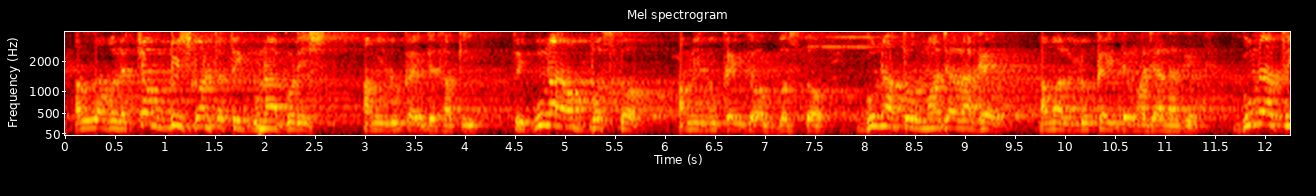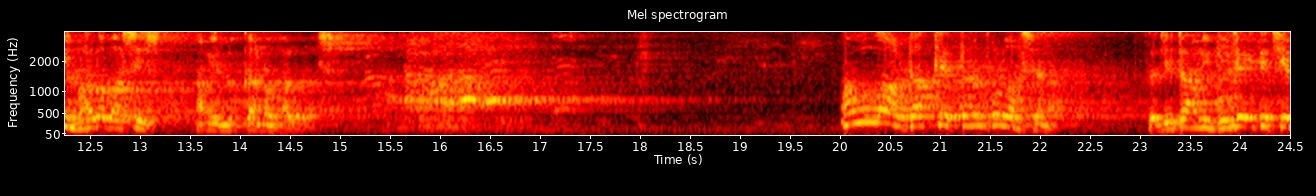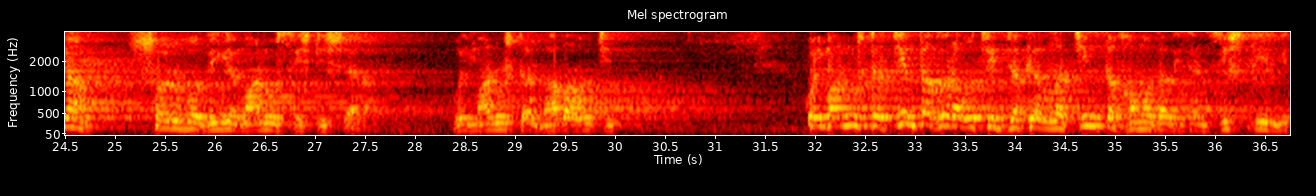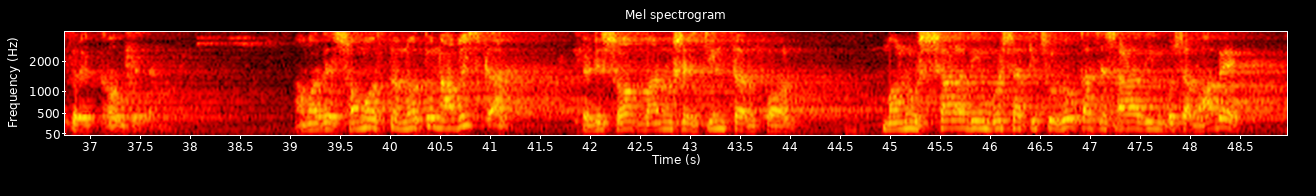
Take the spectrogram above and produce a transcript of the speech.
আল্লাহ বলে, চব্বিশ ঘণ্টা তুই গুণা করিস, আমি লুকাইতে থাকি। তুই গুণায় অভ্যস্ত, আমি লুকাইতে অভ্যস্ত। গুণা তোর মজা লাগে, আমার লুকাইতে মজা লাগে। গুণা তুই ভালোবাসিস, আমি লুকানো ভালোবাসি। আল্লাহ ডাকে, তারপরও আসে না। তো যেটা আমি বুঝাইতেছিলাম সর্বদিকে মানুষ সৃষ্টির সেরা। ওই মানুষটার ভাবা উচিত। ওই মানুষটার চিন্তা করা উচিত যাকে আল্লাহ চিন্তা ক্ষমতা দিছেন সৃষ্টির ভিতরে কাউকে দেন আমাদের সমস্ত নতুন আবিষ্কার, এটি সব মানুষের চিন্তার ফল। মানুষ সারাদিন বসা, কিছু লোক আছে সারাদিন বসা, ভাবে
